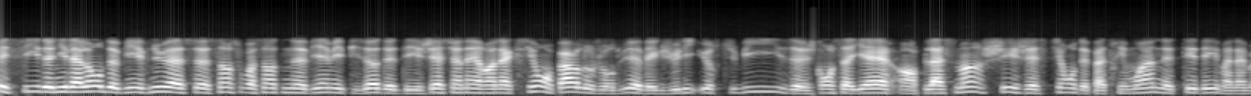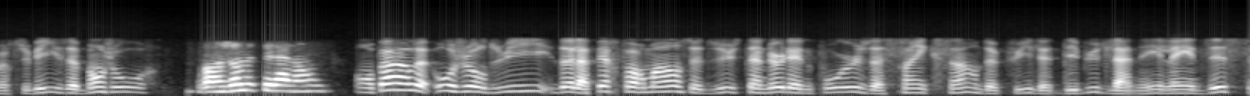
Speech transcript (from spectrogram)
ici Denis Lalonde. Bienvenue à ce 169e épisode des Gestionnaires en Action. On parle aujourd'hui avec Julie Urtubise, conseillère en placement chez Gestion de patrimoine TD. Madame Urtubise, bonjour. Bonjour, Monsieur Lalonde. On parle aujourd'hui de la performance du Standard Poor's 500 depuis le début de l'année, l'indice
